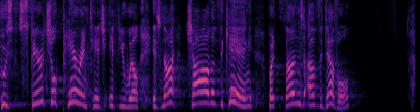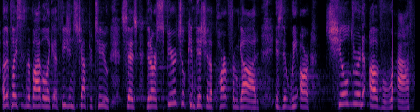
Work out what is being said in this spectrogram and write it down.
whose spiritual parentage, if you will, is not child of the king, but sons of the devil. Other places in the Bible, like Ephesians chapter 2, says that our spiritual condition apart from God is that we are children of wrath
